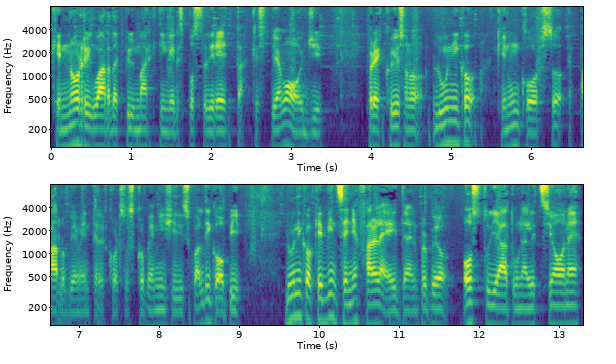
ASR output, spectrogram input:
che non riguarda più il marketing e risposta diretta che studiamo oggi, però ecco io sono l'unico che in un corso, e parlo ovviamente del corso Scopi Amici di Squal di Copy, l'unico che vi insegna a fare le headline, proprio ho studiato una lezione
